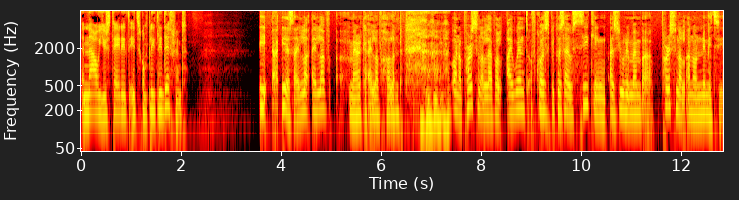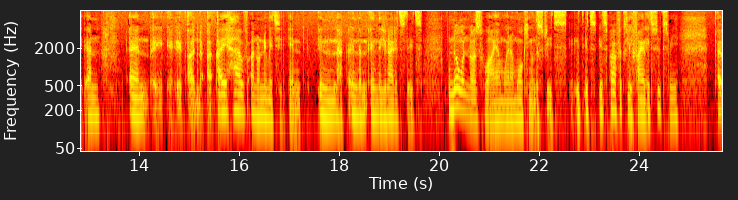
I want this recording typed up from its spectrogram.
and now you stated it's completely different. Yeah, yes, I, lo- I love America. I love Holland. On a personal level, I went, of course, because I was seeking, as you remember, personal anonymity, and and I, have anonymity in in in the, in the United States. No one knows who I am when I'm walking on the streets. It, it's it's perfectly fine. It suits me. Uh,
